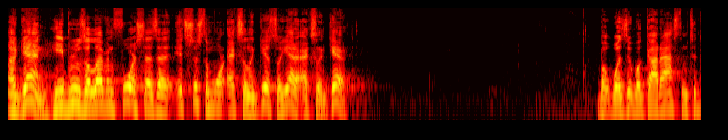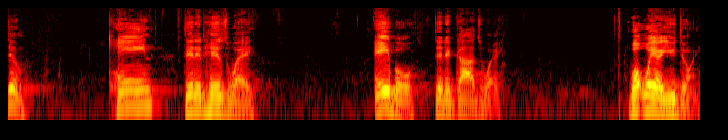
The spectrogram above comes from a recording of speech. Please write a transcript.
Again, Hebrews 11 4 says that it's just a more excellent gift. So he had an excellent gift. But was it what God asked him to do? Cain did it his way, Abel did it God's way. What way are you doing?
